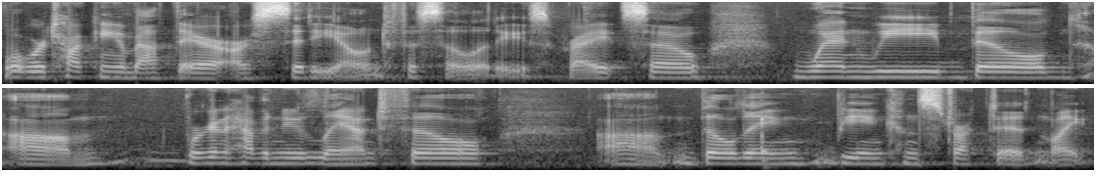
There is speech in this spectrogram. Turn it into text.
what we're talking about there are city-owned facilities, right? So when we build, um, we're going to have a new landfill um, building being constructed, like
